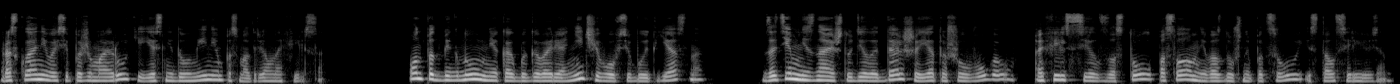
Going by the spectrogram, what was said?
Раскланиваясь и пожимая руки, я с недоумением посмотрел на Фильса. Он подмигнул мне, как бы говоря, ничего, все будет ясно. Затем, не зная, что делать дальше, я отошел в угол, а Фильс сел за стол, послал мне воздушный поцелуй и стал серьезен.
